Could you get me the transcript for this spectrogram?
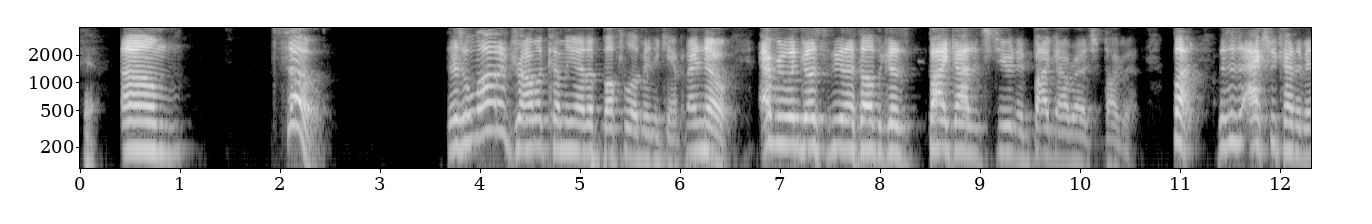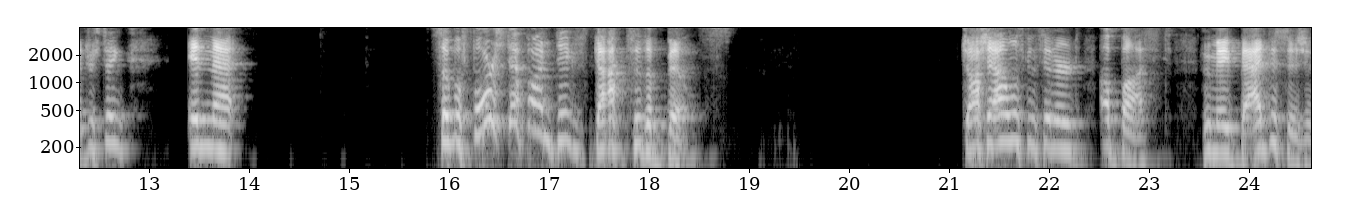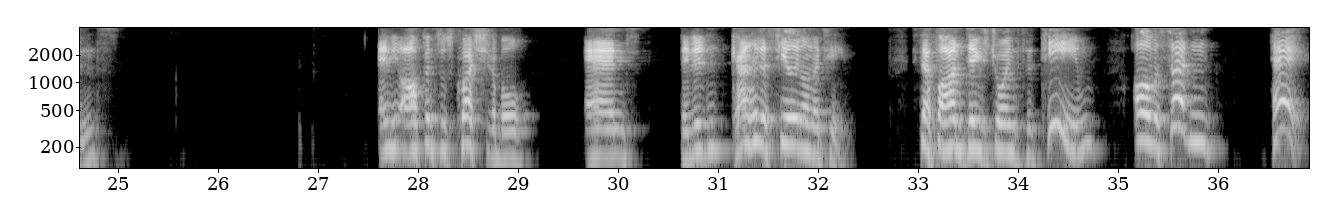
Yeah. Um. So there's a lot of drama coming out of Buffalo minicamp, and I know everyone goes to the NFL because by God it's June, and by God I should talk about. It. But this is actually kind of interesting in that. So before Stefon Diggs got to the Bills, Josh Allen was considered a bust who made bad decisions, and the offense was questionable, and they didn't kind of hit a ceiling on the team. Stefon Diggs joins the team. All of a sudden, hey,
